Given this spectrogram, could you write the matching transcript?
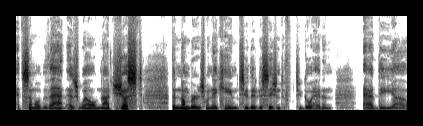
at some of that as well? Not just the numbers when they came to their decision to to go ahead and add the uh,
